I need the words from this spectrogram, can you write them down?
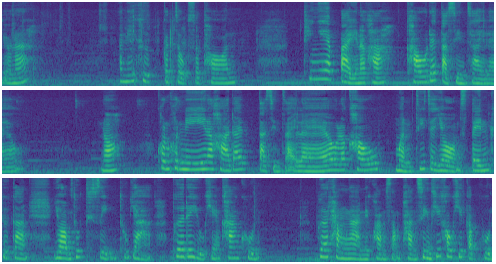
เดี๋ยวนะ อันนี้คือกระจกสะท้อน ที่เงียบไปนะคะ เขาได้ตัดสินใจแล้ว เนาะคนคนนี้นะคะได้ตัดสินใจแล้วแล้วเขาเหมือนที่จะยอมสเตนคือการยอมทุกสิ่งทุกอย่างเพื่อได้อยู่เคียงข้างคุณ เพื่อทำงานในความสัมพันธ์ สิ่งที่เขาคิดกับคุณ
